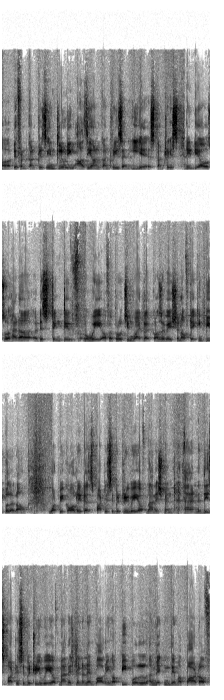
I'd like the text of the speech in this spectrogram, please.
uh different countries including ASEAN countries and EAS countries. And India also had a, a distinctive way of approaching wildlife conservation of taking people along, what we call it as participatory way of management. And this participatory way of management and empowering of people and making them a part of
